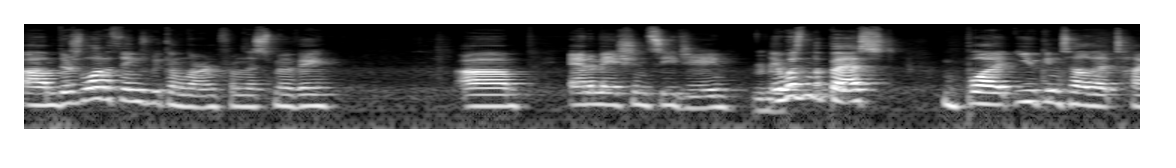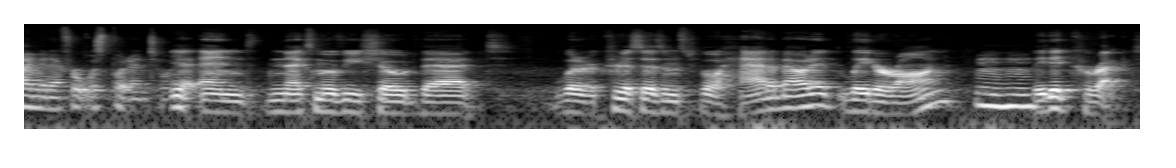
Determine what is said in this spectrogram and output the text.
Um, there's a lot of things we can learn from this movie. Um, animation CG. Mhm. It wasn't the best, but you can tell that time and effort was put into it. Yeah, and the next movie showed that whatever criticisms people had about it later on, Mm-hmm. they did correct.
